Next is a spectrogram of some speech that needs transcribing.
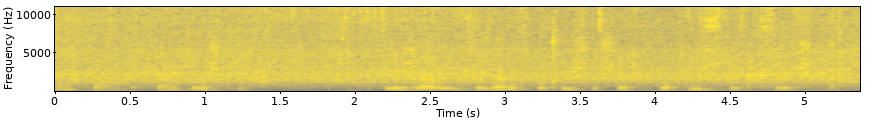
Отак, хай трошки прижариться. Зараз покришу ще капусту кусочку.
